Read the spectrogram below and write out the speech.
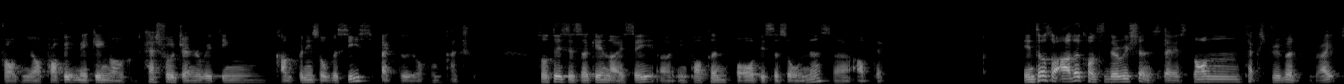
from your profit making or cash flow generating companies overseas back to your home country. So this is again, like I say, uh, important for all business owners uh, out there. In terms of other considerations, there is non-tax driven, right?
